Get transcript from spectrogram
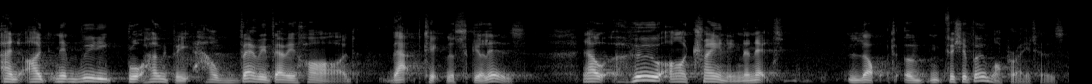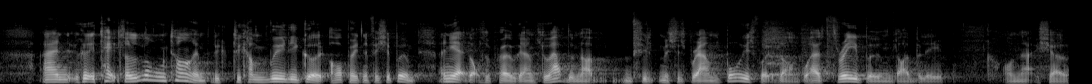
And, I, and it really brought home to me how very, very hard that particular skill is. Now, who are training the next lot of Fisher boom operators? And it takes a long time to become really good at operating a Fisher boom. And yet lots of programs do have them, like Mrs. Brown's Boys, for example, has three booms, I believe, on that show.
